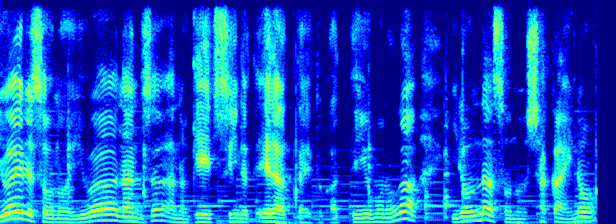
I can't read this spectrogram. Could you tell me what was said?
いわゆるその、いわなんですか、あの芸術品だって絵だったりとかっていうものが、いろんなその社会の、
